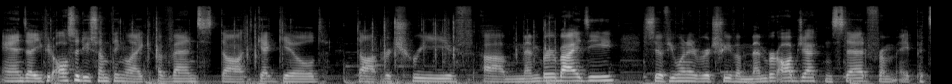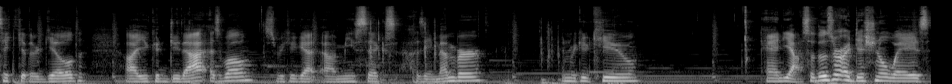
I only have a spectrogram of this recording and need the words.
And uh, you could also do something like events.getGuild dot retrieve uh, member by ID. So if you wanted to retrieve a member object instead from a particular guild, uh, you could do that as well. So we could get uh, MEE6 as a member and we could queue. And yeah, so those are additional ways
